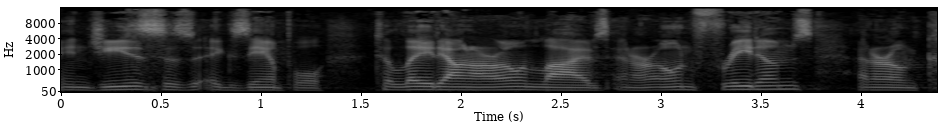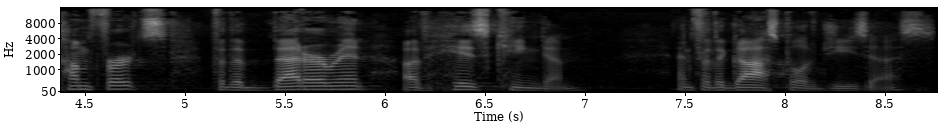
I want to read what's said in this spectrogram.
in Jesus' example, to lay down our own lives and our own freedoms and our own comforts for the betterment of His kingdom and for the gospel of Jesus.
